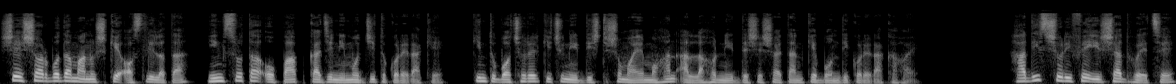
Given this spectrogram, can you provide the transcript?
সে সর্বদা মানুষকে অশ্লীলতা, হিংস্রতা ও পাপ কাজে নিমজ্জিত করে রাখে, কিন্তু বছরের কিছু নির্দিষ্ট সময়ে মহান আল্লাহর নির্দেশে শয়তানকে বন্দী করে রাখা হয়। হাদিস শরীফে ঈর্ষাদ হয়েছে,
